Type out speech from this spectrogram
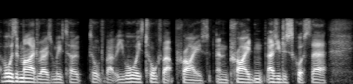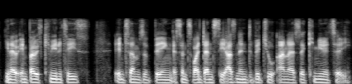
I've always admired Rose, and we've talked about that. You've always talked about pride and pride, as you discussed there, you know, in both communities, in terms of being a sense of identity as an individual and as a community,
